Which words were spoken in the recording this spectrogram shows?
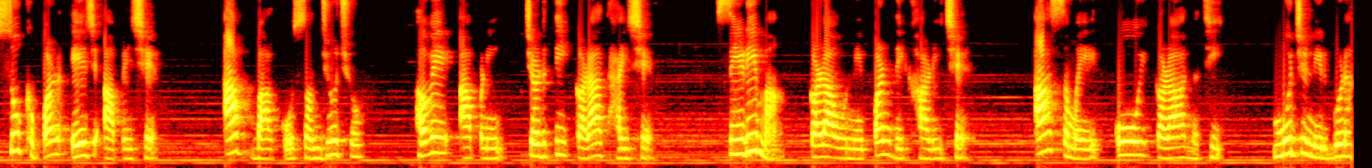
સુખ પણ એ જ આપે છે. આપ બાળકો સમજો છો. હવે આપણી ચડતી કળા થાય છે. સીડીમાં કળાઓને પણ દેખાડી છે. આ સમયે કોઈ કળા નથી. મુજ નિર્ગુણ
